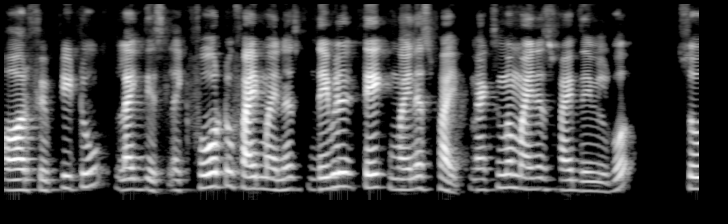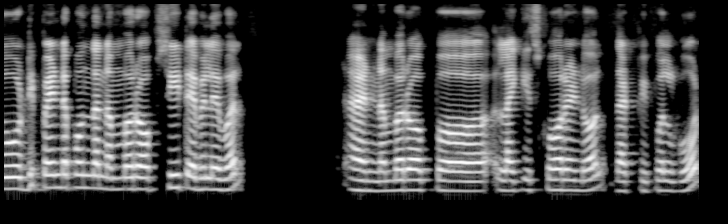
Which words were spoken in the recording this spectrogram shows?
or 52 like this like 4 to 5 minus they will take minus 5 maximum minus 5 they will go. So depend upon the number of seat available and number of uh, like score and all that people got.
